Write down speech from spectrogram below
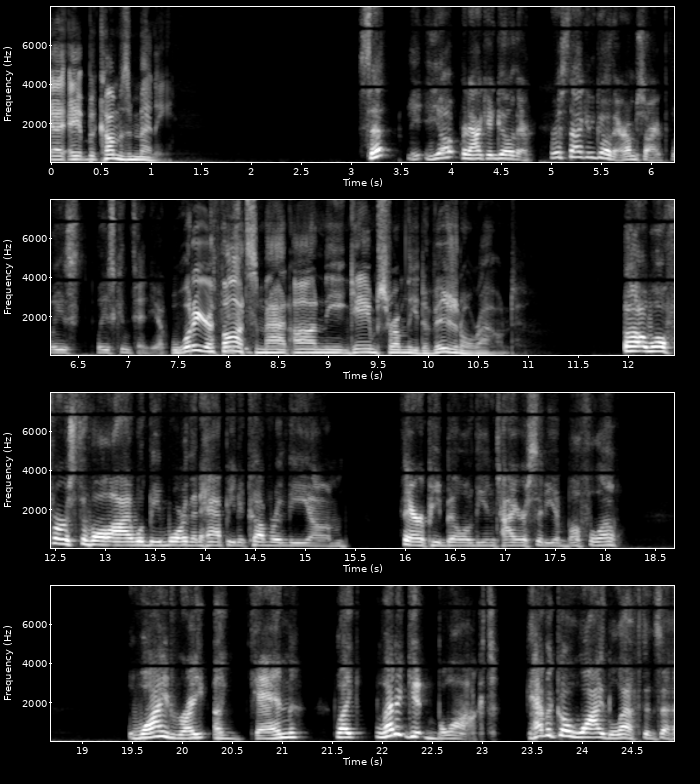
eh, it becomes many. Set. Yep, we're not gonna go there. We're just not gonna go there. I'm sorry. Please, please continue. What are your thoughts, Matt, on the games from the divisional round? Uh, well, first of all, I would be more than happy to cover the um, therapy bill of the entire city of Buffalo. Wide right again? Like, let it get blocked. Have it go wide left and say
